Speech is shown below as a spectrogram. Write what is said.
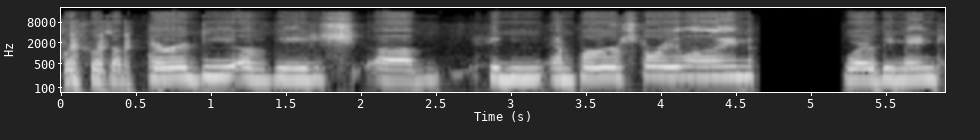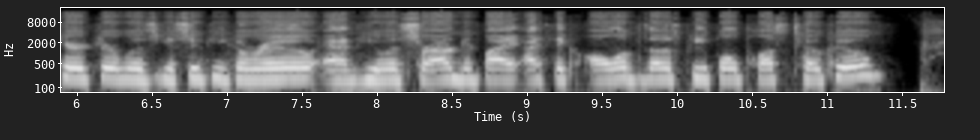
which was a parody of the um, Hidden Emperor storyline where the main character was Yasuki Garu, and he was surrounded by, I think, all of those people plus Toku.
